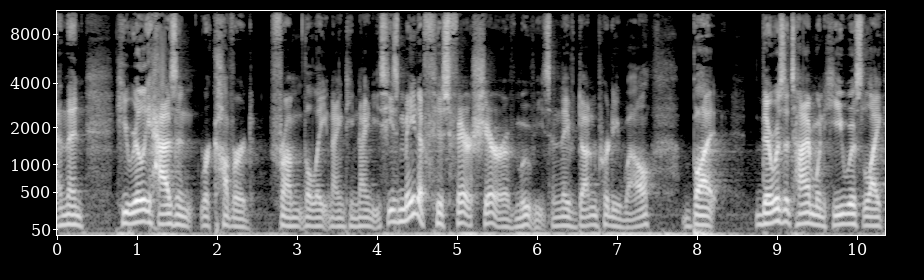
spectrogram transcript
and then he really hasn't recovered from the late 1990s. He's made a, his fair share of movies, and they've done pretty well, but there was a time when he was like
